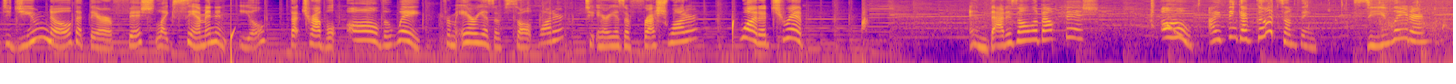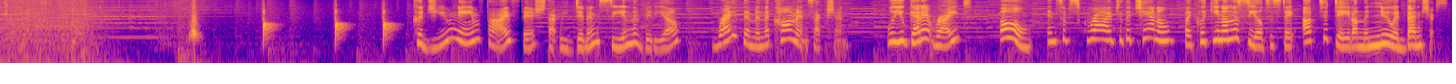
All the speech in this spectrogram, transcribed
Did you know that there are fish like salmon and eel that travel all the way from areas of salt water to areas of fresh water? What a trip! And that is all about fish. Oh, I think I've got something. See you later. Could you name five fish that we didn't see in the video? Write them in the comment section. Will you get it right? Oh, and subscribe to the channel by clicking on the seal to stay up to date on the new adventures.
